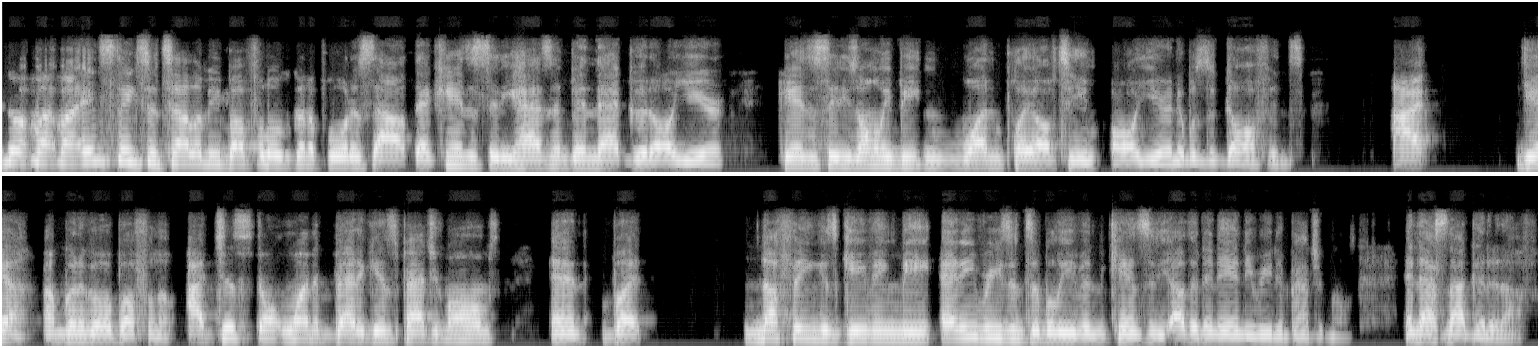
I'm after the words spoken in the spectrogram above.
no, my, my instincts are telling me Buffalo's going to pull this out. That Kansas City hasn't been that good all year. Kansas City's only beaten one playoff team all year, and it was the Dolphins. I, yeah, I'm going to go with Buffalo. I just don't want to bet against Patrick Mahomes, and but nothing is giving me any reason to believe in Kansas City other than Andy Reid and Patrick Mahomes, and that's not good enough.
